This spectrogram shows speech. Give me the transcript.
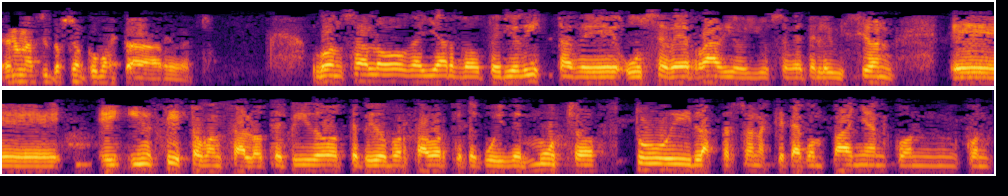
en una situación como esta, Roberto. Gonzalo Gallardo, periodista de UCB Radio y UCB Televisión, Eh, e, insisto, Gonzalo, te pido, te pido por favor que te cuides mucho, tú y las personas que te acompañan con, con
